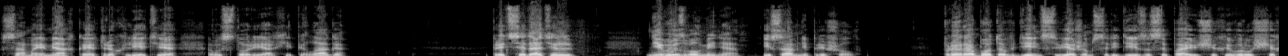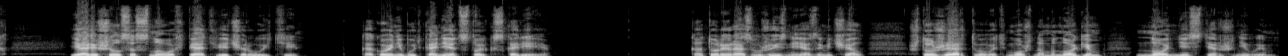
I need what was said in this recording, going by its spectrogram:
самое мягкое трехлетие в истории архипелага. Председатель не вызвал меня и сам не пришел. Проработав день свежим среди засыпающих и врущих, я решился снова в пять вечера уйти. Какой-нибудь конец, только скорее. Который раз в жизни я замечал, что жертвовать можно многим, но не стержневым.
